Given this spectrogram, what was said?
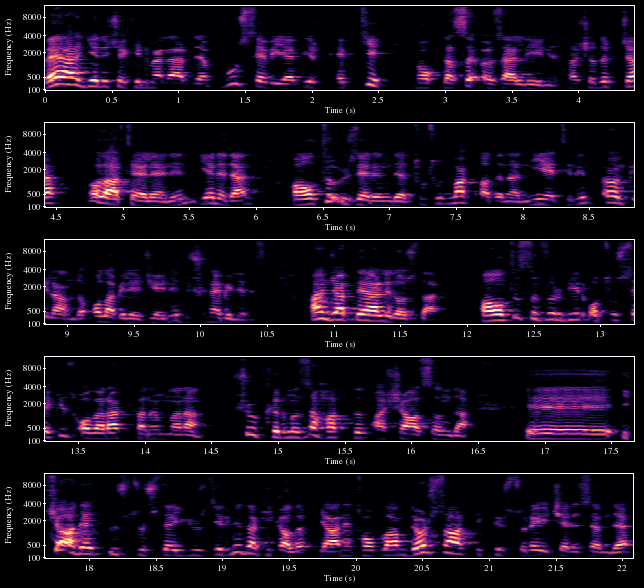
veya geri çekilmelerde bu seviye bir tepki noktası özelliğini taşıdıkça dolar TL'nin yeniden 6 üzerinde tutunmak adına niyetinin ön planda olabileceğini düşünebiliriz. Ancak değerli dostlar 6.01.38 olarak tanımlanan şu kırmızı hattın aşağısında e, iki adet üst üste 120 dakikalık yani toplam 4 saatlik bir süre içerisinde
